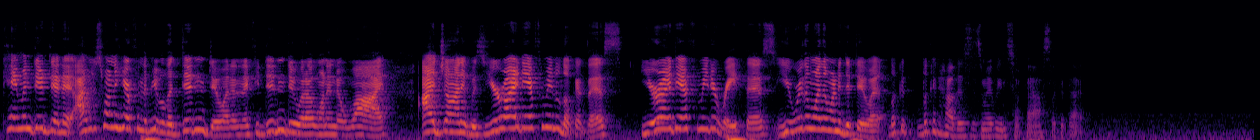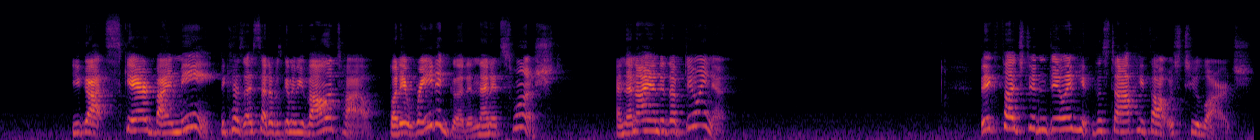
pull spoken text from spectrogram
Came and did, did it. I just want to hear from the people that didn't do it. And if you didn't do it, I want to know why. I, John, it was your idea for me to look at this. Your idea for me to rate this. You were the one that wanted to do it. Look at look at how this is moving so fast. Look at that. You got scared by me because I said it was going to be volatile, but it rated good and then it swooshed. And then I ended up doing it. Big Fudge didn't do it. He, the stop he thought was too large.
